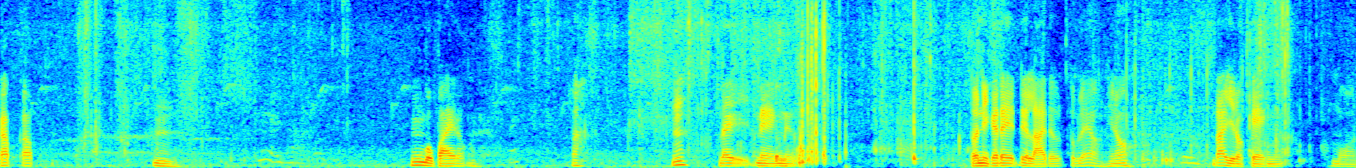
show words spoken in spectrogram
กลับกลับอืมมึงบ่ไปหรอกไปอืมได้แหนงหนึ่ง ตอนนี้ก็ได้ได้หลายตัวตัวแล้วนี่เนาะได้อยู่ดอกแกงหมอน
